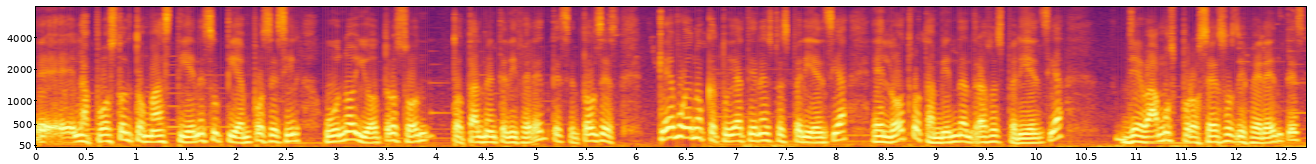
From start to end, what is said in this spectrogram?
eh, el apóstol Tomás tiene su tiempo, es decir, uno y otro son totalmente diferentes. Entonces, qué bueno que tú ya tienes tu experiencia, el otro también tendrá su experiencia, llevamos procesos diferentes,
